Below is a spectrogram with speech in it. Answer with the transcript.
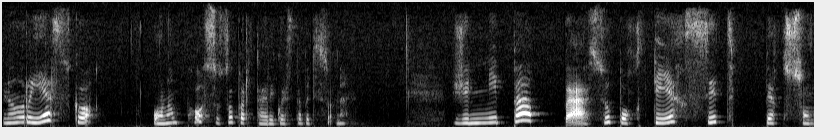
non riesco o non posso sopportare questa persona. Je n'ai pas pas supporter cette personne.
